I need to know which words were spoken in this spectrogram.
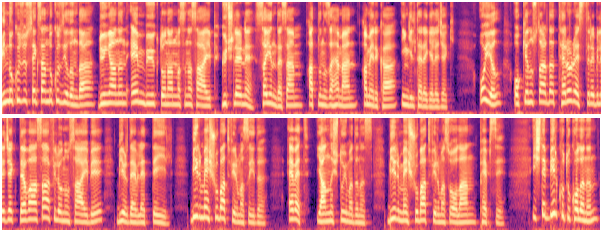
1989 yılında dünyanın en büyük donanmasına sahip güçlerini sayın desem aklınıza hemen Amerika, İngiltere gelecek. O yıl okyanuslarda terör estirebilecek devasa filonun sahibi bir devlet değil, bir meşrubat firmasıydı. Evet, yanlış duymadınız. Bir meşrubat firması olan Pepsi. İşte bir kutu kolanın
